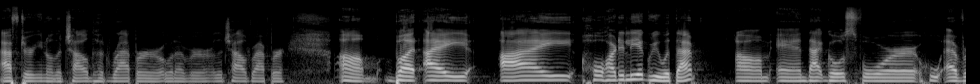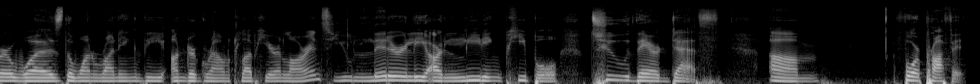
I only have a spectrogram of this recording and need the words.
after you know the childhood rapper or whatever or the child rapper um but i i wholeheartedly agree with that um and that goes for whoever was the one running the underground club here in lawrence. You literally are leading people to their death um for profit.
